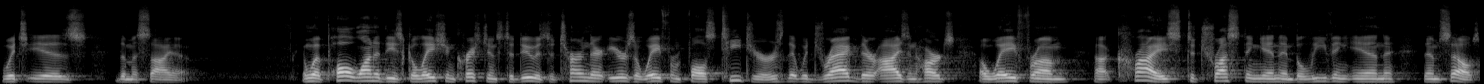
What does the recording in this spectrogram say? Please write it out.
which is the Messiah. And what Paul wanted these Galatian Christians to do is to turn their ears away from false teachers that would drag their eyes and hearts away from uh, Christ to trusting in and believing in themselves.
